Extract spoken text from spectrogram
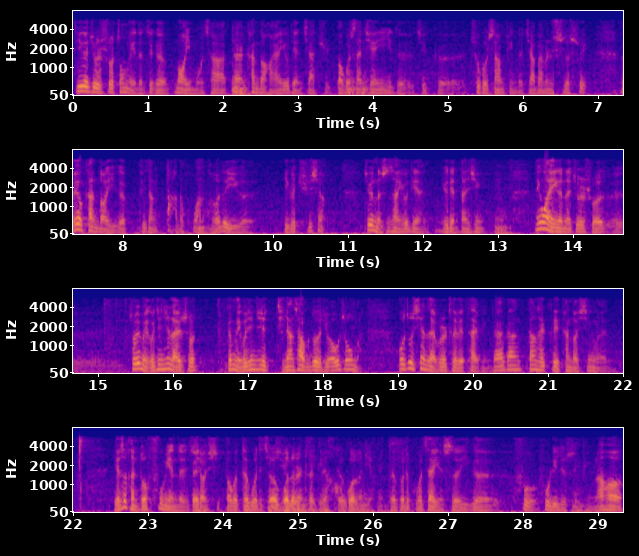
第一个就是说中美的这个贸易摩擦，大家看到好像有点加剧，包括三千亿的这个出口商品的加百分之十的税，没有看到一个非常大的缓和的一个一个趋向，这个呢市场有点有点担心。嗯。另外一个呢就是说，呃，作为美国经济来说，跟美国经济体量差不多的就欧洲嘛，欧洲现在不是特别太平，大家刚刚才可以看到新闻。也是很多负面的消息，包括德国的经济不是特别好，德国问题很德国的国债也是一个负负利率水平。然后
